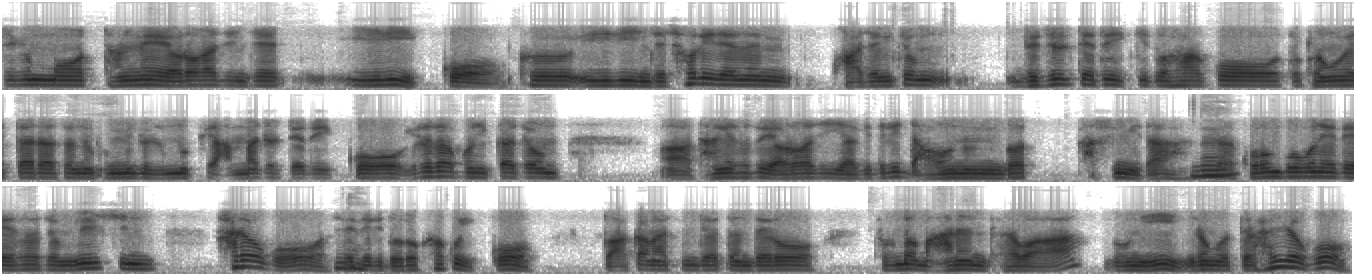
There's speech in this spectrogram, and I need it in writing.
지금 뭐 당내 여러 가지 이제 일이 있고 그 일이 이제 처리되는 과정이 좀 늦을 때도 있기도 하고 또 경우에 따라서는 국민들 눈높이 안 맞을 때도 있고 이러다 보니까 좀 아, 당에서도 여러 가지 이야기들이 나오는 것 같습니다. 네. 그러니까 그런 부분에 대해서 좀 일신 하려고 저희들이 노력하고 있고 또 아까 말씀드렸던 대로 좀 더 많은 대화, 논의 이런 것들 하려고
